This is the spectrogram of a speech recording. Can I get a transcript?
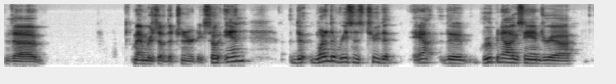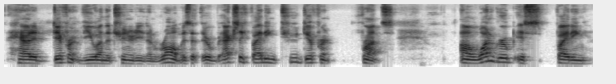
the members of the Trinity. So, in the, one of the reasons, too, that the group in Alexandria had a different view on the Trinity than Rome is that they're actually fighting two different fronts. Uh, one group is fighting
